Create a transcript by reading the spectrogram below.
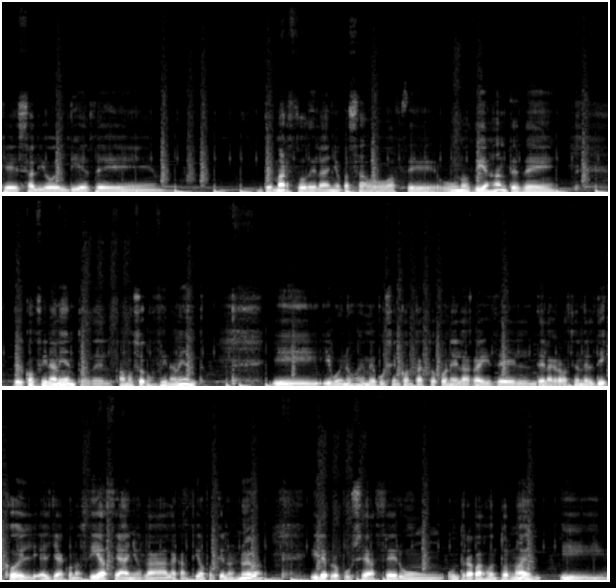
que salió el 10 de, de marzo del año pasado, hace unos días antes de, del confinamiento, del famoso confinamiento. Y, bueno, me puse en contacto con él a raíz de la grabación del disco. Él, ya conocía hace años la, canción porque no es nueva. Y le propuse hacer un, trabajo en torno a él. Y,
